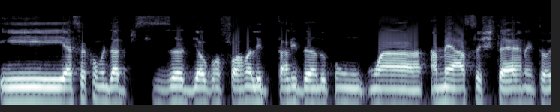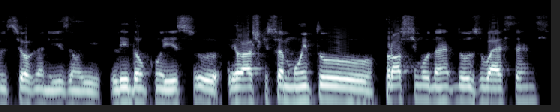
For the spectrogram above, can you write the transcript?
e essa comunidade precisa de alguma forma estar lidando com uma ameaça externa, então eles se organizam e lidam com isso. Eu acho que isso é muito próximo né, dos westerns,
